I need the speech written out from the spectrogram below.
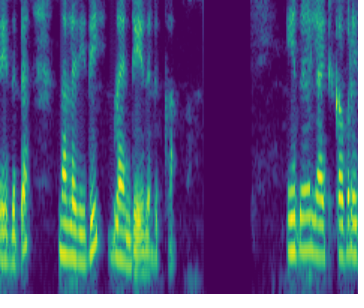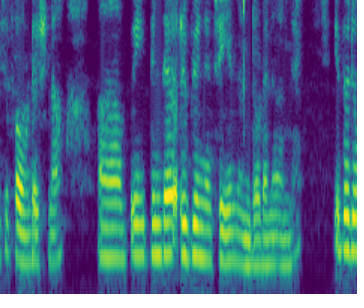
ചെയ്തിട്ട് നല്ല രീതി ബ്ലെൻഡ് ചെയ്തെടുക്കാം ഇത് ലൈറ്റ് കവറേജ് ഫൗണ്ടേഷനാണ് ഇതിന്റെ റിവ്യൂ ഞാൻ ചെയ്യുന്നുണ്ട് ഉടനെ തന്നെ. ഇതൊരു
